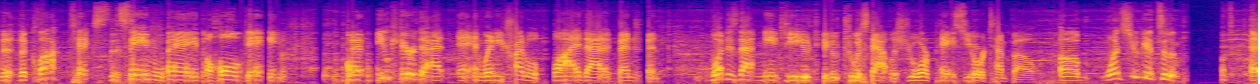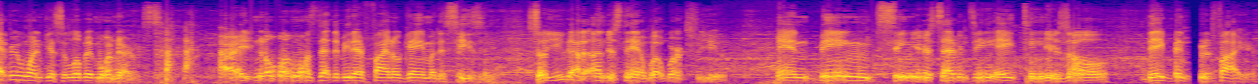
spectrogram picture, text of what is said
the, the clock ticks the same way the whole game. When you hear that and when you try to apply that at Benjamin, what does that mean to you to, to establish your pace, your tempo? Um, once you get to the everyone gets a little bit more nervous. All right, no one wants that to be their final game of the season. So you got to understand what works for you. And being senior 17, 18 years old, they've been through the fire.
